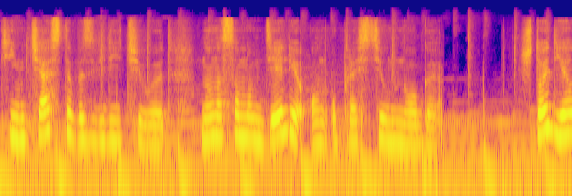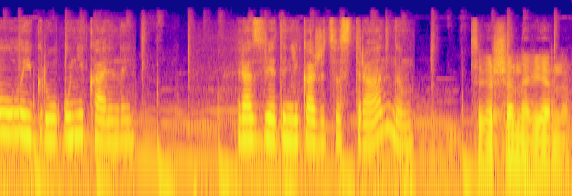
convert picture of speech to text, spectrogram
King часто возвеличивают, но на самом деле он упростил многое. Что делало игру уникальной? Разве это не кажется странным? Совершенно верно.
